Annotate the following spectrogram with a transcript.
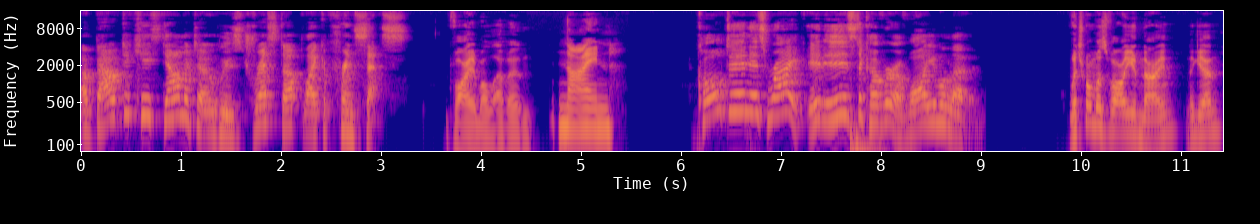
about to kiss Yamato, who is dressed up like a princess. Volume eleven. Nine. Colton is right. It is the cover of Volume 11. Which one was volume nine again?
